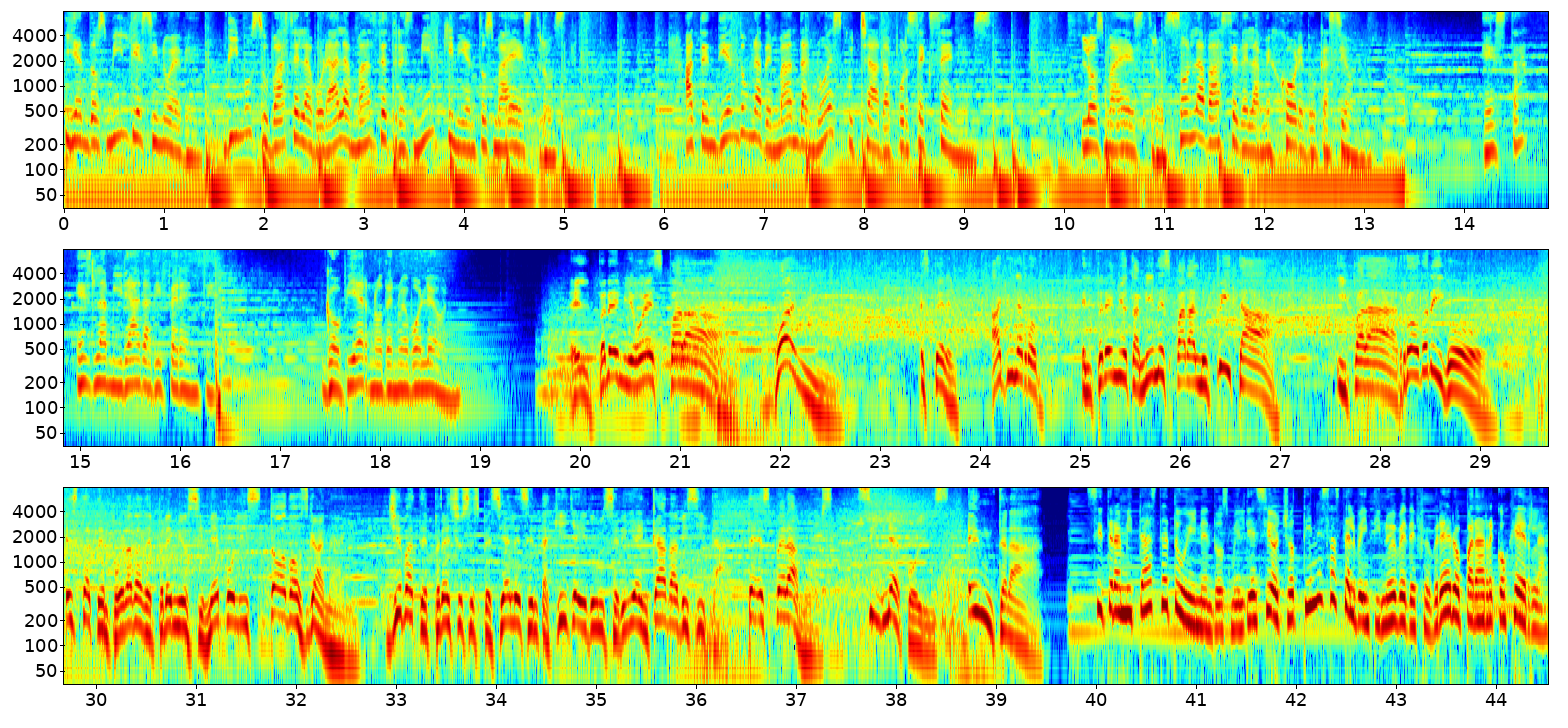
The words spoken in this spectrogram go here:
y en 2019 dimos su base laboral a más de 3.500 maestros, atendiendo una demanda no escuchada por sexenios. Los maestros son la base de la mejor educación. Esta es la mirada diferente. Gobierno de Nuevo León. El premio es para Juan. Esperen, hay un error. El premio también es para Lupita y para Rodrigo. Esta temporada de premios Cinépolis todos ganan. Llévate precios especiales en taquilla y dulcería en cada visita. Te esperamos. Cinépolis, entra. Si tramitaste tu INE en 2018, tienes hasta el 29 de febrero para recogerla.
